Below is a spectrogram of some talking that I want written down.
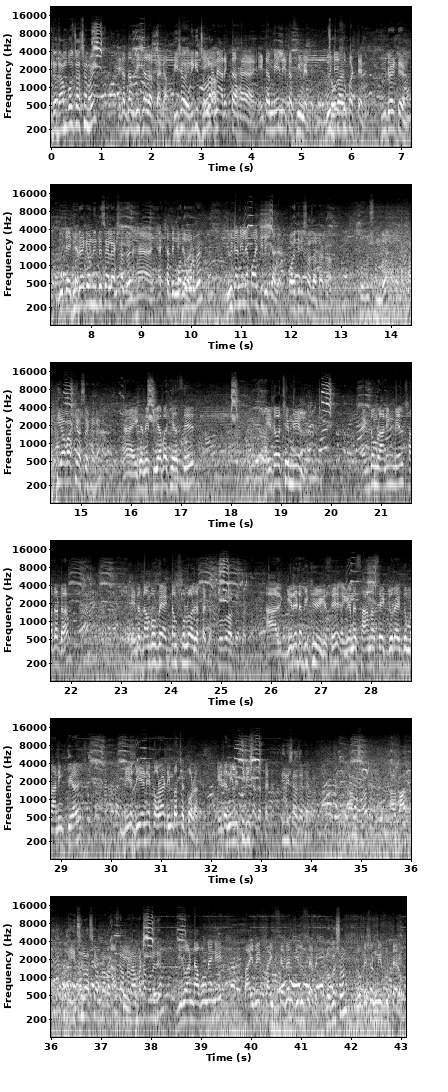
এটা দাম কত চাচ্ছেন ভাই? এটার দাম বিশ হাজার টাকা। বিশ হাজার এটা কি জোড়া? এখানে আরেকটা হ্যাঁ এটা মেল এটা ফিমেল দুইটাই সুপার ট্যাম দুইটাই টেম দুইটাই টেম। দুইটা কেউ নিতে চাইলে একসাথে? হ্যাঁ একসাথে কত নিতে পড়বে? পারবে দুইটা নিলে পঁয়ত্রিশ হাজার। পঁয়ত্রিশ হাজার টাকা। খুবই সুন্দর। আর টিয়া পাখি আছে এখানে? হ্যাঁ এখানে টিয়া পাখি আছে। এটা হচ্ছে মেল একদম রানিং মেল সাদাটা। এটার দাম পড়বে একদম ষোলো হাজার টাকা। ষোলো হাজার টাকা। আর গেরেটা বিক্রি হয়ে গেছে। এখানে সান আছে এক জোড়া একদম রানিং পেয়ার দিয়ে ডিএনএ করা ডিম বাচ্চা করা। এটা নিলে তিরিশ হাজার টাকা। তিরিশ হাজার টাকা। আচ্ছা আর বাদ এই ছিল আজকে আপনার বাকি আপনার নাম্বারটা বলে দেন। Zero one double nine eight five eight five seven zero seven. Location location Mirpur তেরো।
